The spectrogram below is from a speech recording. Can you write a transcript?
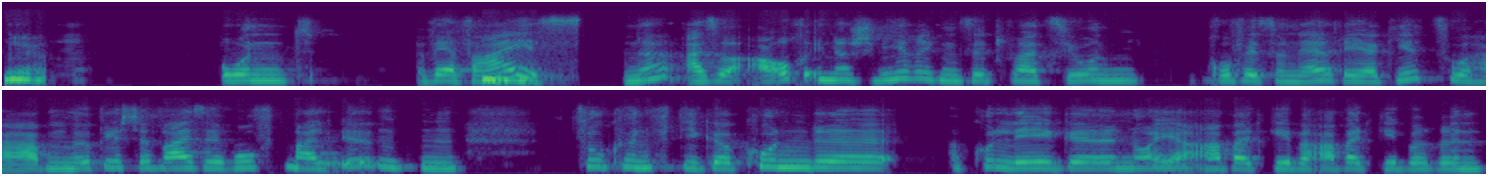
Ja. Und wer mhm. weiß, mhm. ne, also auch in einer schwierigen Situation professionell reagiert zu haben, möglicherweise ruft mal irgendein zukünftiger Kunde, Kollege, neuer Arbeitgeber, Arbeitgeberin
